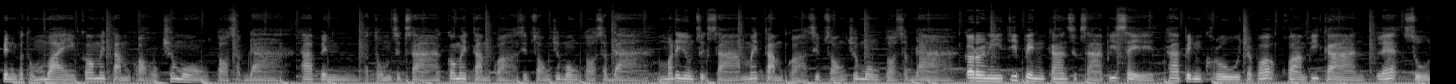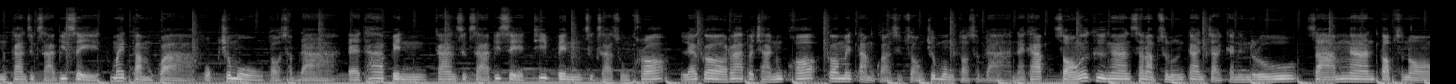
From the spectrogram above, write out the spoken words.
เป็นปฐมวัยก็ไม่ต่ำกว่า 6 ชั่วโมงต่อสัปดาห์ ถ้าเป็นปฐมศึกษาก็ไม่ต่ำกว่า 12 ชั่วโมงต่อสัปดาห์ มัธยมศึกษาไม่ต่ำกว่า 12 ชั่วโมงต่อสัปดาห์ กรณีที่เป็นการศึกษาพิเศษ ถ้าเป็นครูเฉพาะความพิการ และศูนย์การศึกษาพิเศษไม่ต่ำกว่า 6 ชั่วโมงต่อสัปดาห์ แต่ถ้าเป็นการศึกษาพิเศษที่เป็นศึกษาสงเคราะห์ แล้วก็ราชประชานุเคราะห์คาะก็ไม่ต่ำกว่า 12 ชั่วโมงต่อสัปดาห์นะครับ 2 ก็คืองานสนับสนุนการจัดการเรียนรู้ 3 งานตอบสนอง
